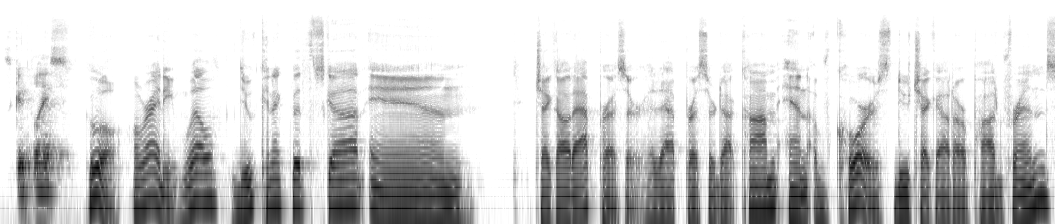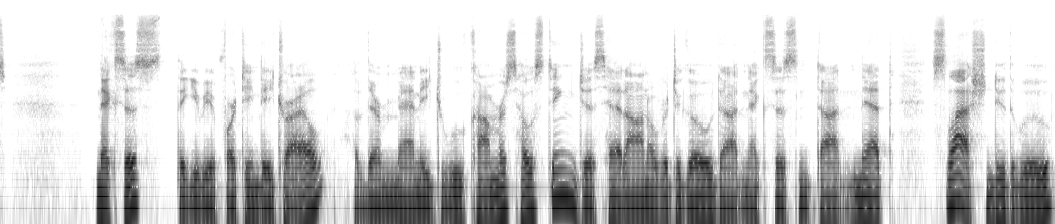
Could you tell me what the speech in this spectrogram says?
It's a good place. Cool. Alrighty. Well, do connect with Scott and check out AppPresser at apppresser.com. And of course, do check out our pod friends, Nexcess. They give you a 14 day trial of their managed WooCommerce hosting. Just head on over to go.nexcess.net slash do the woo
